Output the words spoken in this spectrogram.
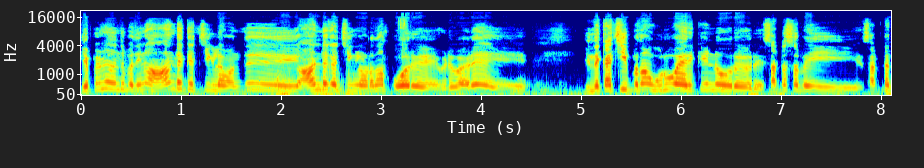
எப்பவுமே வந்து பார்த்தீங்கன்னா ஆண்ட கட்சிகளை வந்து ஆண்ட கட்சிகளோட தான் போர் விடுவார். இந்த கட்சி இப்போ தான் உருவாயிருக்குன்னு ஒரு ஒரு சட்டசபை சட்ட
